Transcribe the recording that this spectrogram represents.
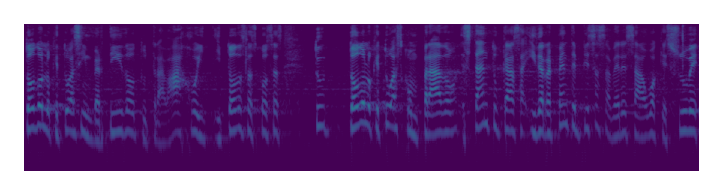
todo lo que tú has invertido, tu trabajo y, y todas las cosas, tú, todo lo que tú has comprado está en tu casa y de repente empiezas a ver esa agua que sube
